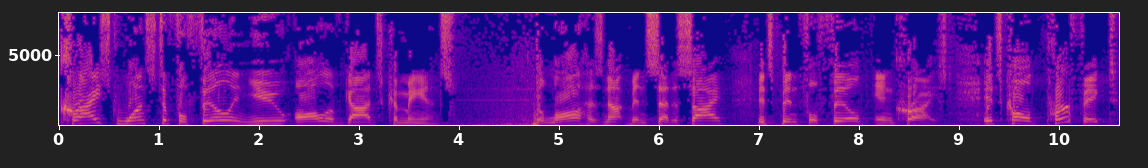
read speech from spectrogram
Christ wants to fulfill in you all of God's commands. The law has not been set aside, it's been fulfilled in Christ. It's called perfect.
